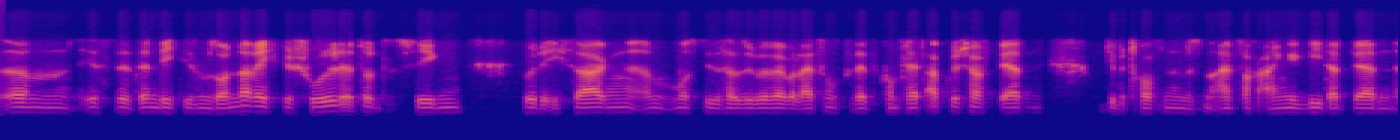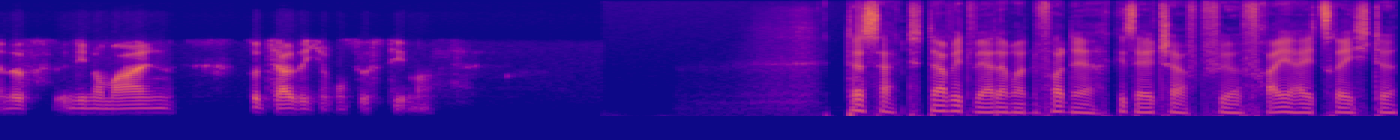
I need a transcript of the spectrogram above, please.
ähm, ist letztendlich diesem Sonderrecht geschuldet und deswegen würde ich sagen, muss dieses Asylbewerberleistungsgesetz komplett abgeschafft werden. Die Betroffenen müssen einfach eingegliedert werden in, das, in die normalen Sozialsicherungssysteme. Das sagt David Werdermann von der Gesellschaft für Freiheitsrechte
